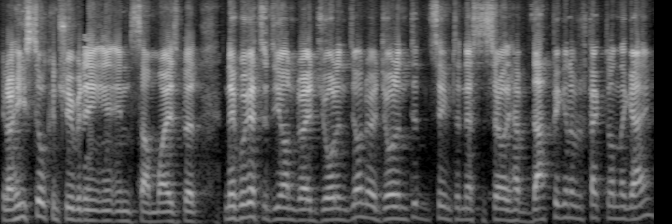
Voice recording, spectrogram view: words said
you know, he's still contributing in, in some ways. But, Nick, we'll get to DeAndre Jordan. DeAndre Jordan didn't seem to necessarily have that big of an effect on the game.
